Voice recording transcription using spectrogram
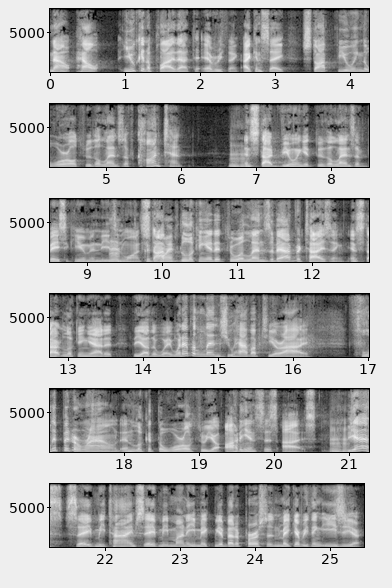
Now, Hal, you can apply that to everything. I can say, stop viewing the world through the lens of content mm-hmm. and start viewing it through the lens of basic human needs mm, and wants. Stop point. looking at it through a lens of advertising and start looking at it the other way. Whatever lens you have up to your eye, flip it around and look at the world through your audience's eyes. Mm-hmm. Yes, save me time, save me money, make me a better person, make everything easier.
